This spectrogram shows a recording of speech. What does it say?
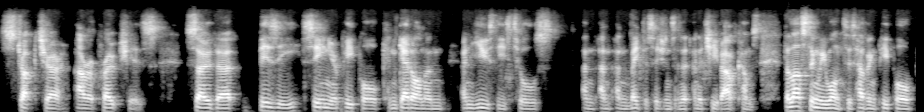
structure our approaches so that busy senior people can get on and and use these tools and and, and make decisions and, and achieve outcomes. The last thing we want is having people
